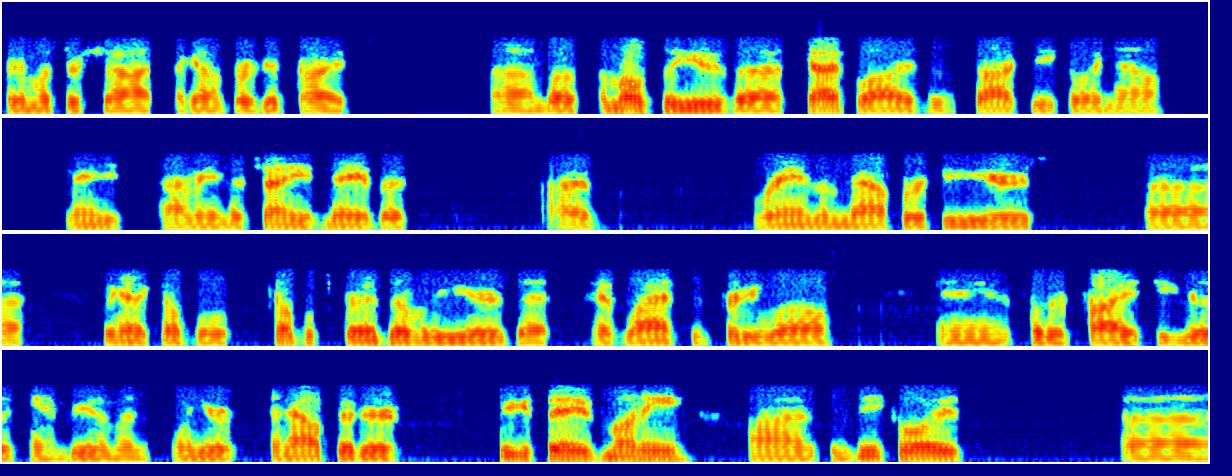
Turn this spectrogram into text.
pretty much they're shot. I got them for a good price. Um, but I mostly use uh, Skyflies as a stock decoy now. I mean, I mean they're Chinese made, but I've ran them now for a few years. Uh, we had a couple couple spreads over the years that have lasted pretty well, and for their price, you really can't beat them. And when you're an outfitter, you can save money on some decoys uh,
